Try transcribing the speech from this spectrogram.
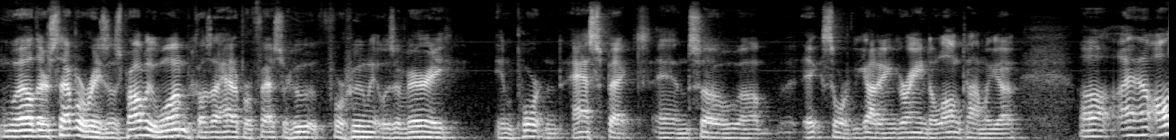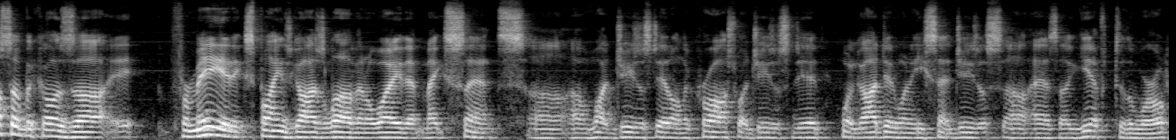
Well, there's several reasons. Probably one because I had a professor who for whom it was a very important aspect, and so uh, it sort of got ingrained a long time ago. Uh, and also because uh, it, for me, it explains God's love in a way that makes sense uh, what Jesus did on the cross, what Jesus did, what God did when He sent Jesus uh, as a gift to the world.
